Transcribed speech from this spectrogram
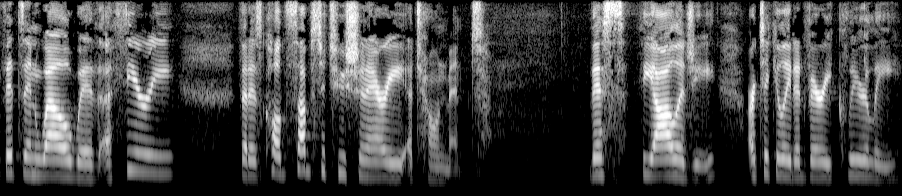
fits in well with a theory that is called substitutionary atonement. This theology, articulated very clearly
